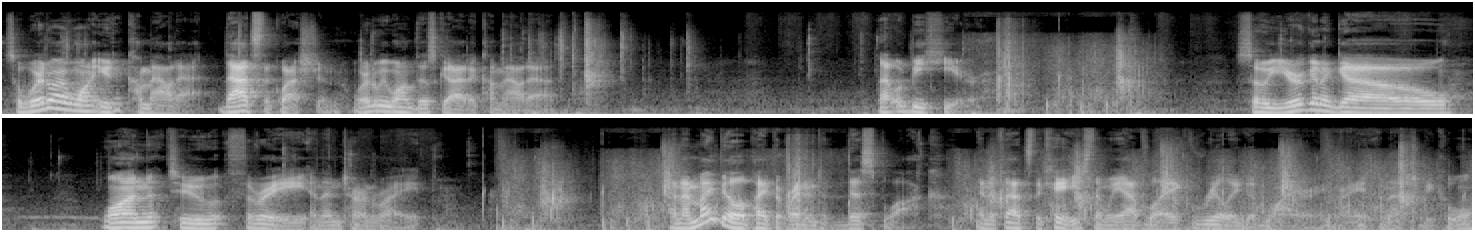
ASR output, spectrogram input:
So where do I want you to come out at? That's the question. Where do we want this guy to come out at? That would be here. So you're going to go one, two, three, and then turn right. And I might be able to pipe it right into this block. And if that's the case, then we have, like, really good wiring, right? And that should be cool.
